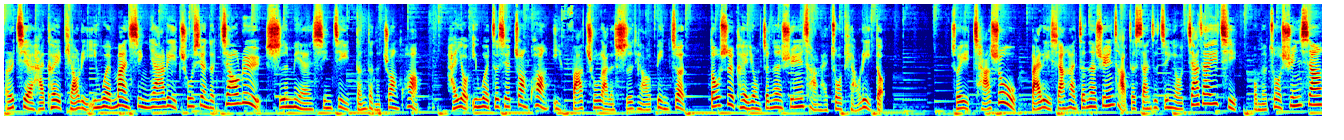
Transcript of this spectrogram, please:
而且还可以调理因为慢性压力出现的焦虑、失眠、心悸等等的状况，还有因为这些状况引发出来的失调病症，都是可以用真正薰衣草来做调理的。所以茶树、百里香和真正薰衣草这三支精油加在一起，我们做熏香，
